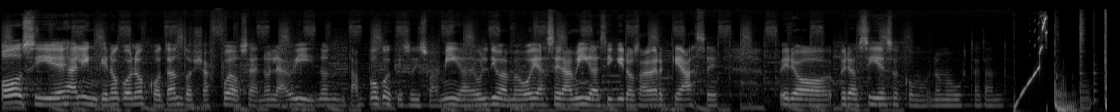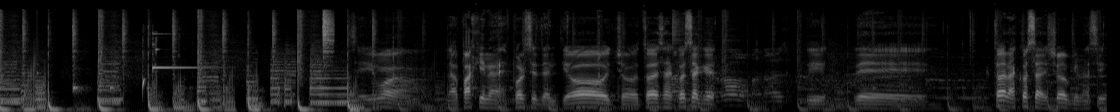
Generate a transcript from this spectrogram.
o si es alguien que no conozco tanto, ya fue, o sea, no la vi. Tampoco es que soy su amiga. De última me voy a hacer amiga si quiero saber qué hace. Pero, pero sí, eso es como no me gusta tanto. Seguimos la página de Sport 78, todas esas cosas que. De. Todas las cosas de shopping, así.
